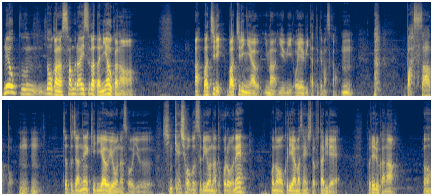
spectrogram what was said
レオくん、どうかな？侍姿似合うかな？あ、バッチリ、バッチリ似合う。今、指、親指立ててますか？うん。バッサーっと。うんうん。ちょっとじゃあね、切り合うようなそういう真剣勝負するようなところをね、この栗山選手と2人で取れるかな？うんうん。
